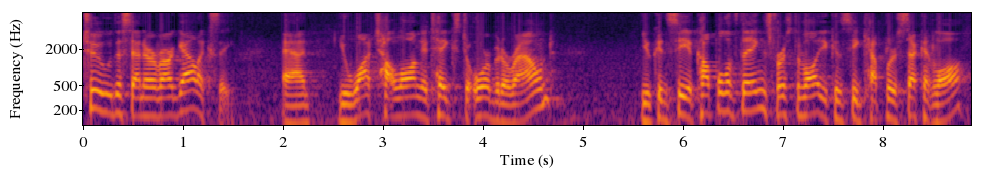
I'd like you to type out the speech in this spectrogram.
to the center of our galaxy. And you watch how long it takes to orbit around. You can see a couple of things. First of all, you can see Kepler's second law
